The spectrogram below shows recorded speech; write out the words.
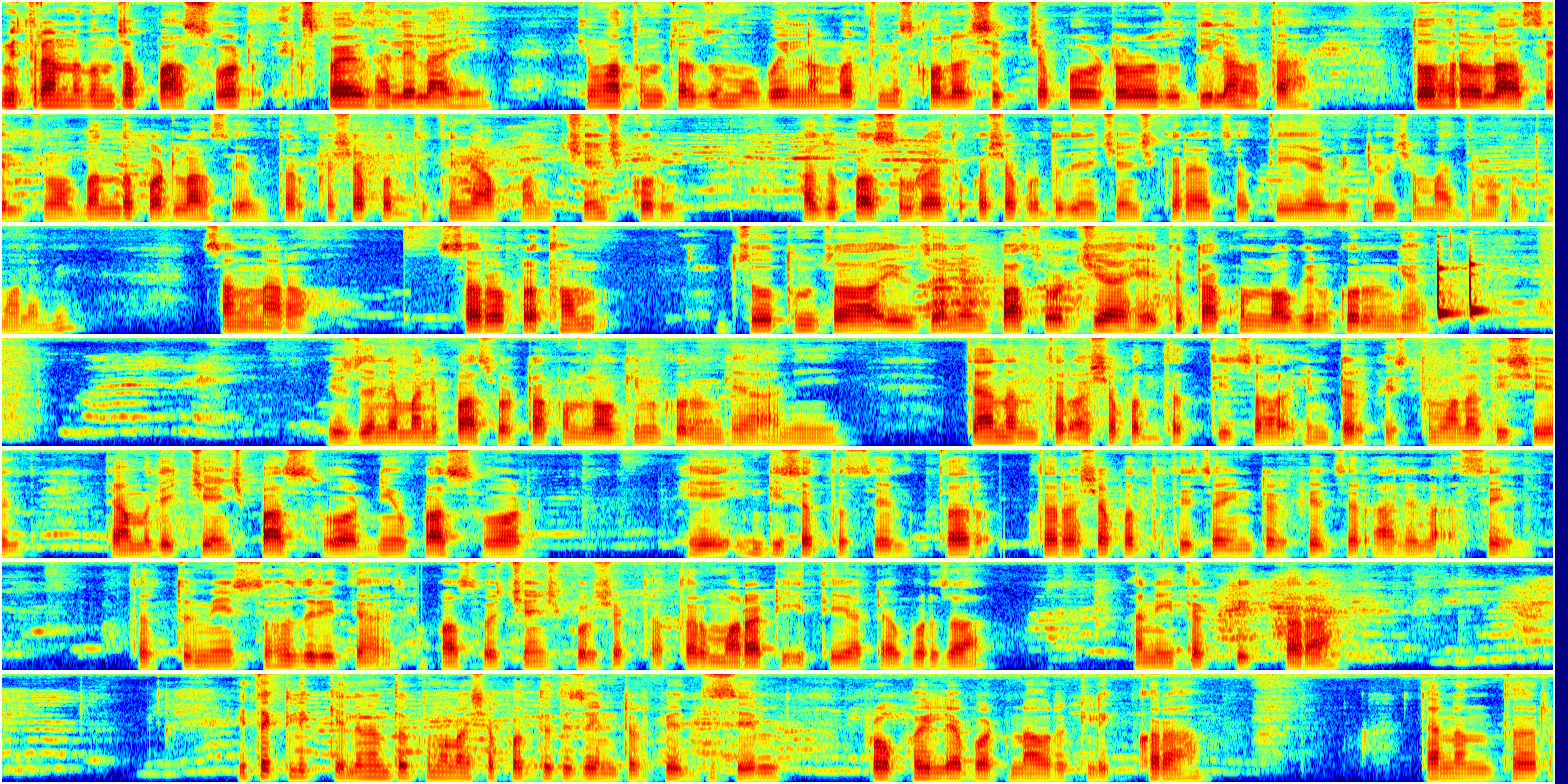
मित्रांनो तुमचा password expire झालेला आहे किंवा तुमचा जो मोबाईल नंबर तुम्ही स्कॉलरशिपच्या पोर्टलवर जो दिला होता तो हरवला असेल किंवा बंद पडला असेल तर कशा पद्धतीने आपण चेंज करू? हा जो पासवर्ड आहे तो कशा पद्धतीने चेंज करायचा ते या व्हिडिओच्या माध्यमातून तुम्हाला मी सांगणार आहोत सर्वप्रथम जो तुमचा युजरनेम पासवर्ड जे आहे ते टाकून लॉग इन करून घ्या. युजरनेम आणि पासवर्ड टाकून लॉग इन करून घ्या आणि त्यानंतर अशा पद्धतीचा इंटरफेस तुम्हाला दिसेल. त्यामध्ये चेंज पासवर्ड न्यू पासवर्ड हे दिसत असेल तर तर अशा पद्धतीचा इंटरफेस जर आलेला असेल तर तुम्ही सहजरित्या पासवर्ड चेंज करू शकता. तर मराठी इथे या टॅबवर जा आणि इथं क्लिक करा. इथं क्लिक केल्यानंतर तुम्हाला अशा पद्धतीचा इंटरफेस दिसेल. प्रोफाईल या बटनावर क्लिक करा. त्यानंतर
